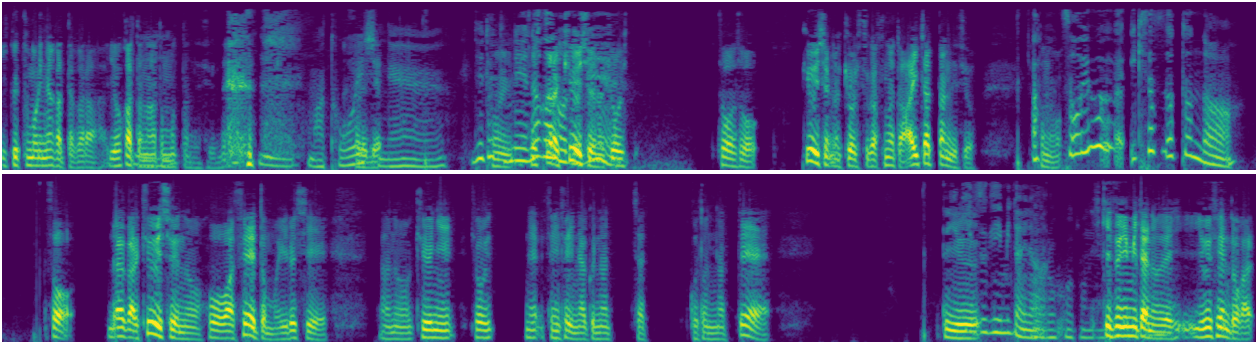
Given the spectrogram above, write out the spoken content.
行くつもりなかったから、よかったなと思ったんですよね。うん、まあ、遠いしね。ね、だってね、うんそしたら九州の教室、そうそう、九州の教室がその後開いちゃったんですよ。あその、そういういきさつだったんだ。そう。だから九州の方は生徒もいるし、あの、急に教、ね、先生いなくなっちゃうことになって、っていう、引き継ぎみたいなな。るほどね。引き継ぎみたいなので優先度が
